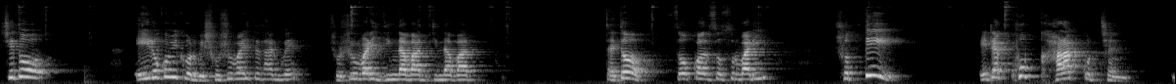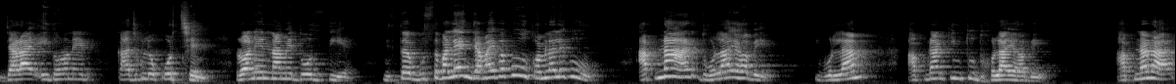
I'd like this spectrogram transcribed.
সে তো এইরকমই করবে, শ্বশুরবাড়িতে থাকবে। শ্বশুরবাড়ি জিন্দাবাদ জিন্দাবাদ। তাই তো? সকল শ্বশুরবাড়ি। সত্যি? এটা খুব খারাপ করছেন যারা এই ধরনের কাজগুলো করছেন রনের নামে দোষ দিয়ে। মিস্টার, বুঝতে পারলেন? জামাইবাবু কমলা লেবু আপনার ধোলাই হবে। কি বললাম? আপনার কিন্তু ধোলাই হবে। আপনারা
